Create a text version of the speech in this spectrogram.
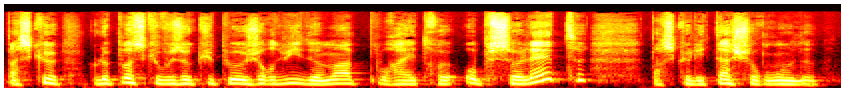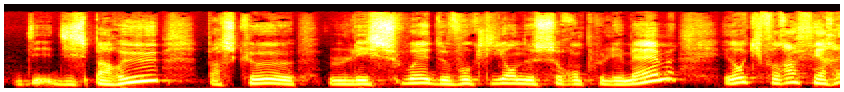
Parce que le poste que vous occupez aujourd'hui, demain, pourra être obsolète, parce que les tâches auront disparu, parce que les souhaits de vos clients ne seront plus les mêmes, et donc il faudra faire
